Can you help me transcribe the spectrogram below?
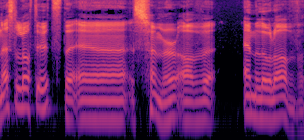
Neste låt ut det er 'Summer' av Emelo Love.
